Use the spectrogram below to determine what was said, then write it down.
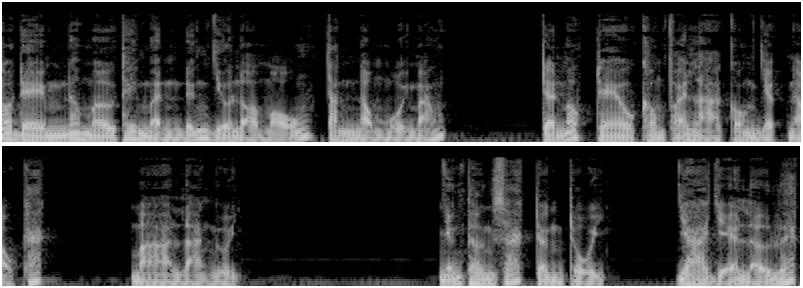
Có đêm nó mơ thấy mình đứng giữa lò mổ, Tanh nồng mùi máu. Trên móc treo không phải là con vật nào khác, Mà là người. Những thân xác trần trụi, Da dẻ lở loét.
